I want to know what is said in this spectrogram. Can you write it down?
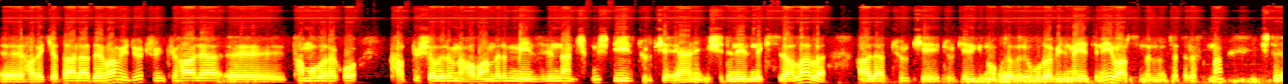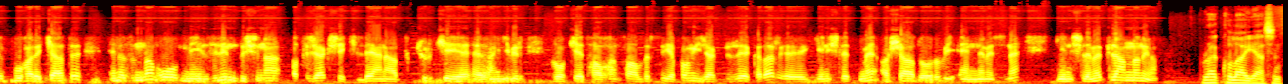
e, harekat hala devam ediyor. Çünkü hala e, tam olarak o Katyuşaların ve havanların menzilinden çıkmış değil Türkiye. Yani IŞİD'in elindeki silahlarla hala Türkiye'yi, Türkiye'deki noktaları vurabilme yeteneği var sınırın öte tarafından. İşte bu harekatı en azından o menzilin dışına atacak şekilde yani artık Türkiye'ye herhangi bir roket, havan saldırısı yapamayacak düzeye kadar e, genişletme aşağı doğru bir enlemesine genişleme planlanıyor. Burak kolay gelsin.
